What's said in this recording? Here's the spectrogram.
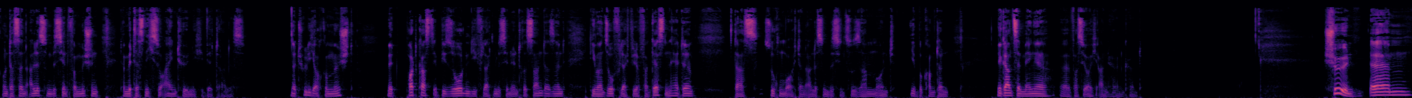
und das dann alles so ein bisschen vermischen, damit das nicht so eintönig wird alles. Natürlich auch gemischt mit Podcast-Episoden, die vielleicht ein bisschen interessanter sind, die man so vielleicht wieder vergessen hätte. Das suchen wir euch dann alles so ein bisschen zusammen und ihr bekommt dann eine ganze Menge, äh, was ihr euch anhören könnt. Schön. Ähm,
